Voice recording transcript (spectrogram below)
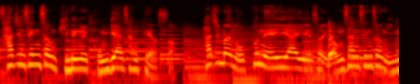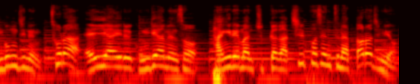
사진 생성 기능을 공개한 상태였어. 하지만 오픈 AI에서 영상 생성 인공지능 소라 AI를 공개하면서 당일에만 주가가 7%나 떨어지며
